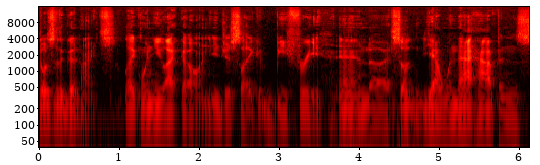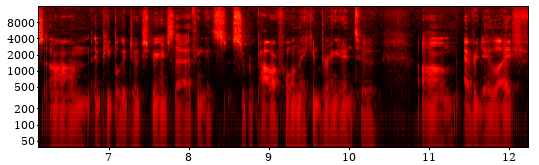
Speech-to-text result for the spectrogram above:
those are the good nights like when you let go and you just like be free and uh, so yeah when that happens um, and people get to experience that i think it's super powerful and they can bring it into um, everyday life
